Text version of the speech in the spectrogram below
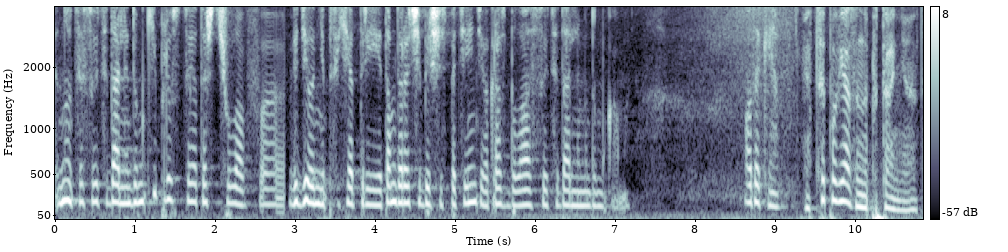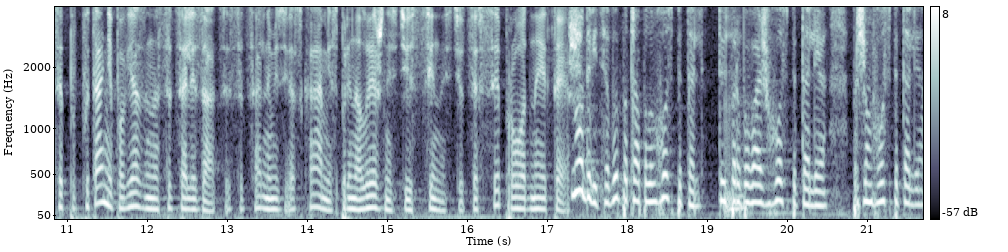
Ну, це суїцидальні думки, плюс це я теж чула в е, відділенні психіатрії. Там, до речі, більшість пацієнтів якраз була з суїцидальними думками. Отаке. Це пов'язане питання. Це питання пов'язане з соціалізацією, з соціальними зв'язками, з приналежністю, з цінністю. Це все про одне і те ж. Ну, дивіться, ви потрапили в госпіталь. Ти mm-hmm. перебуваєш в госпіталі. Причому в госпіталі,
